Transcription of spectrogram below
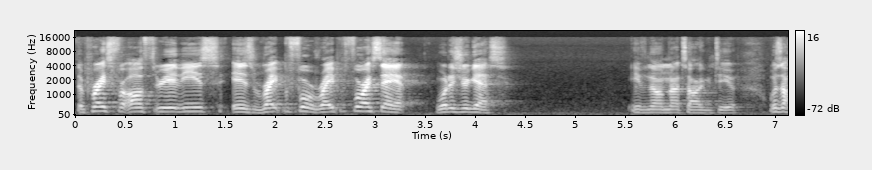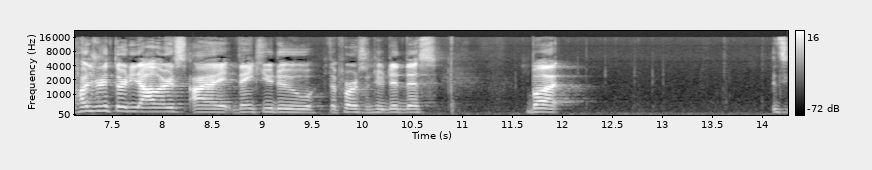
the price for all three of these is right before right before I say it. What is your guess? Even though I'm not talking to you. Was $130. I thank you to the person who did this. But it's,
